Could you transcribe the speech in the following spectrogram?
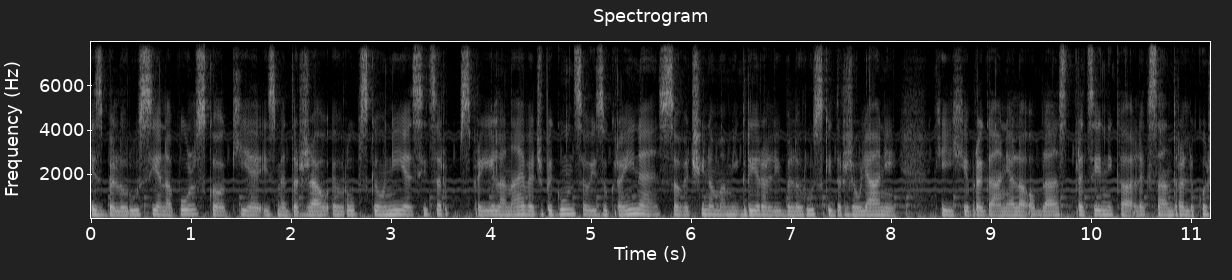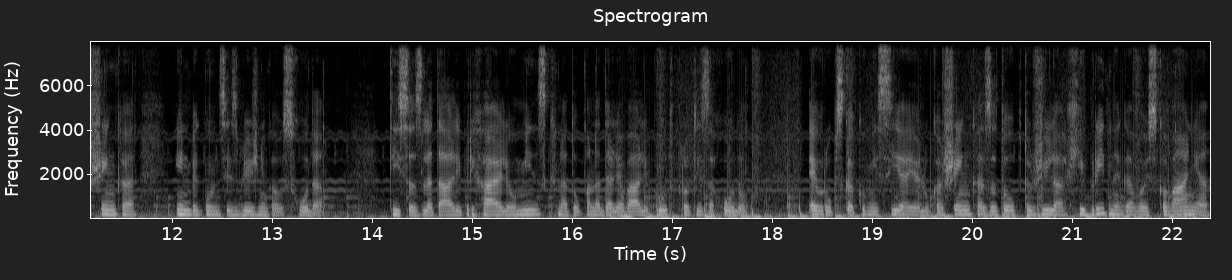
Iz Belorusije na Polsko, ki je izmed držav Evropske unije sicer sprejela največ beguncev iz Ukrajine, so večinoma migrirali beloruski državljani, ki jih je preganjala oblast predsednika Aleksandra Lukašenka in begunci iz Bližnjega vzhoda. Ti so z letali prihajali v Minsk, na to pa nadaljevali pot proti zahodu. Evropska komisija je Lukašenka zato obtožila hibridnega vojskovanja,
